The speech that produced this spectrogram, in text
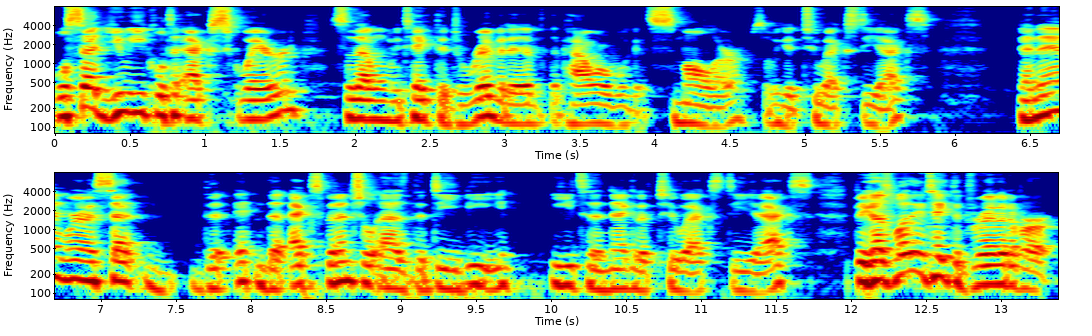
We'll set u equal to x squared so that when we take the derivative, the power will get smaller. So we get 2x dx. And then we're going to set the, the exponential as the dv, e to the negative 2x dx. Because whether you take the derivative or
